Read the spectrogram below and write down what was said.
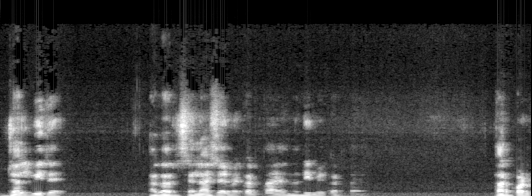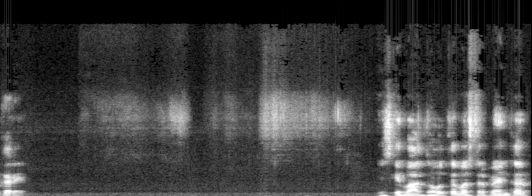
जल भी दे। अगर जलाशय में करता है नदी में करता है तर्पण करे। इसके बाद धोत वस्त्र पहनकर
